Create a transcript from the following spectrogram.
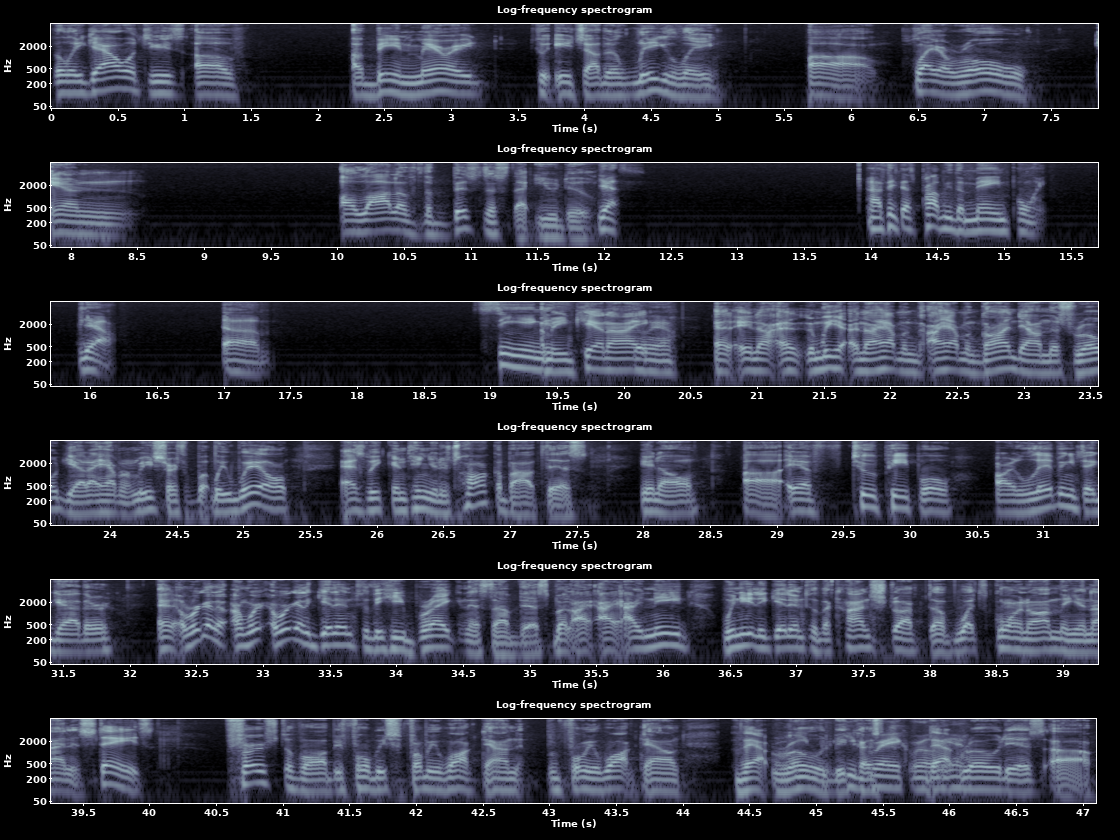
the legalities of of being married to each other legally uh, play a role in a lot of the business that you do. Yes. I think that's probably the main point. Yeah. Um, seeing. I mean, can I? Oh, yeah. And, and, I, and we and I haven't I haven't gone down this road yet. I haven't researched, but we will as we continue to talk about this. You know, uh, if two people are living together, and we're gonna and we're, we're gonna get into the Hebraicness of this, but I, I I need we need to get into the construct of what's going on in the United States first of all before we before we walk down before we walk down that road because road, that yeah. road is uh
